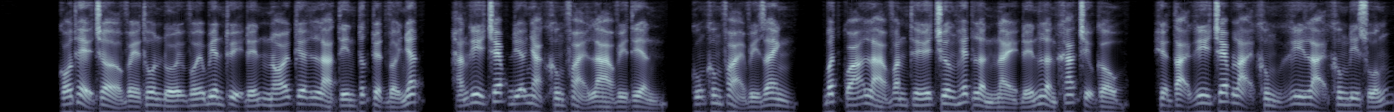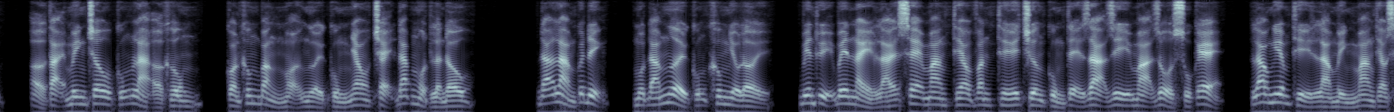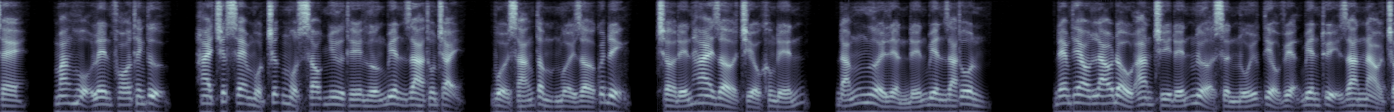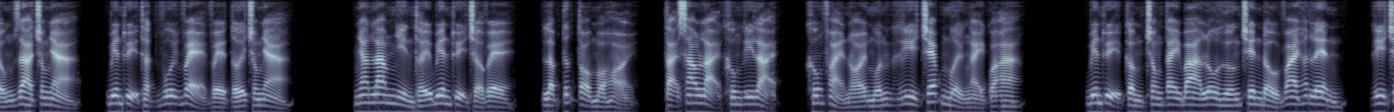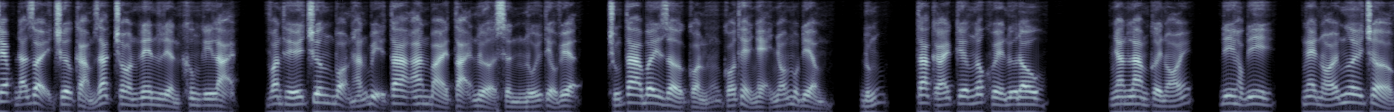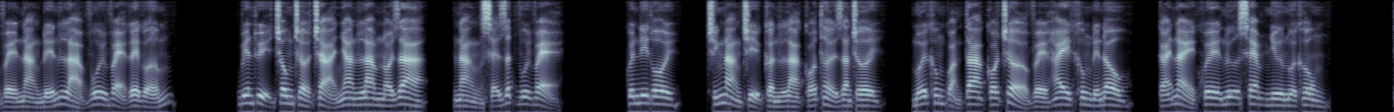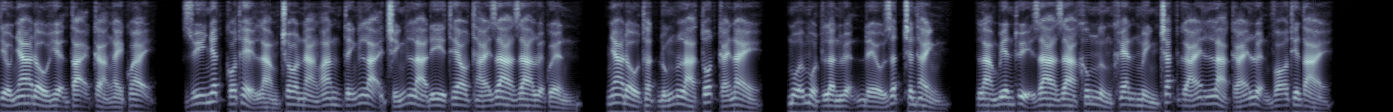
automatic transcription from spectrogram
Có thể trở về thôn đối với Biên Thụy đến nói kia là tin tức tuyệt vời nhất, hắn ghi chép đĩa nhạc không phải là vì tiền, cũng không phải vì danh, bất quá là văn thế trương hết lần này đến lần khác chịu cầu, hiện tại ghi chép lại không ghi lại không đi xuống, ở tại Minh Châu cũng là ở không, còn không bằng mọi người cùng nhau chạy đáp một lần đâu. Đã làm quyết định, một đám người cũng không nhiều lời, biên thụy bên này lái xe mang theo văn thế trường cùng tệ dạ gì mà rổ xú kẹ, lao nghiêm thì là mình mang theo xe, mang hộ lên phó thanh tự, hai chiếc xe một trước một sau như thế hướng biên ra thôn chạy, buổi sáng tầm 10 giờ quyết định, chờ đến 2 giờ chiều không đến, đám người liền đến biên ra thôn. Đem theo lao đầu an trí đến nửa sườn núi tiểu viện biên thụy gian nào chống ra trong nhà, biên thụy thật vui vẻ về tới trong nhà. Nhan Lam nhìn thấy biên thụy trở về, lập tức tò mò hỏi, tại sao lại không ghi lại, không phải nói muốn ghi chép 10 ngày qua à? Biên thụy cầm trong tay ba lô hướng trên đầu vai hất lên, ghi chép đã dậy chưa cảm giác cho nên liền không ghi lại, văn thế trương bọn hắn bị ta an bài tại nửa sườn núi tiểu viện, chúng ta bây giờ còn có thể nhẹ nhõm một điểm, đúng, ta cái kia ngốc khuê nữ đâu. Nhan Lam cười nói, đi học đi, nghe nói ngươi trở về nàng đến là vui vẻ ghê gớm. Biên Thụy trông chờ trả Nhan Lam nói ra, nàng sẽ rất vui vẻ. Quên đi thôi, chính nàng chỉ cần là có thời gian chơi, mới không quản ta có trở về hay không đến đâu, cái này khuê nữ xem như nuôi không. Tiểu nha đầu hiện tại cả ngày quậy, duy nhất có thể làm cho nàng an tĩnh lại chính là đi theo thái gia gia luyện quyền. Nha đầu thật đúng là tốt cái này, mỗi một lần luyện đều rất chân thành, làm biên thụy gia gia không ngừng khen mình chắt gái là cái luyện võ thiên tài.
